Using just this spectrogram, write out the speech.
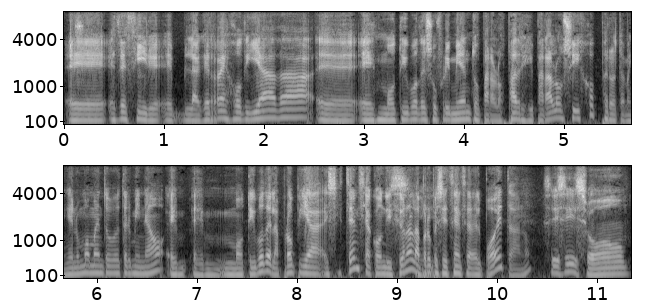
Eh, es decir, la guerra es odiada, es motivo de sufrimiento para los padres y para los hijos, pero también en un momento determinado es, motivo de la propia existencia, condiciona la propia existencia del poeta, ¿no? Sí, sí, son,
